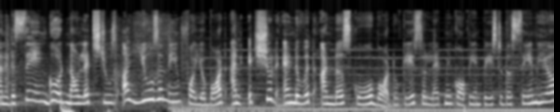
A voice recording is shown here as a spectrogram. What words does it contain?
and it is saying good now let's choose a username for your bot and it should end with underscore bot. Okay so let me copy and paste the same here.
